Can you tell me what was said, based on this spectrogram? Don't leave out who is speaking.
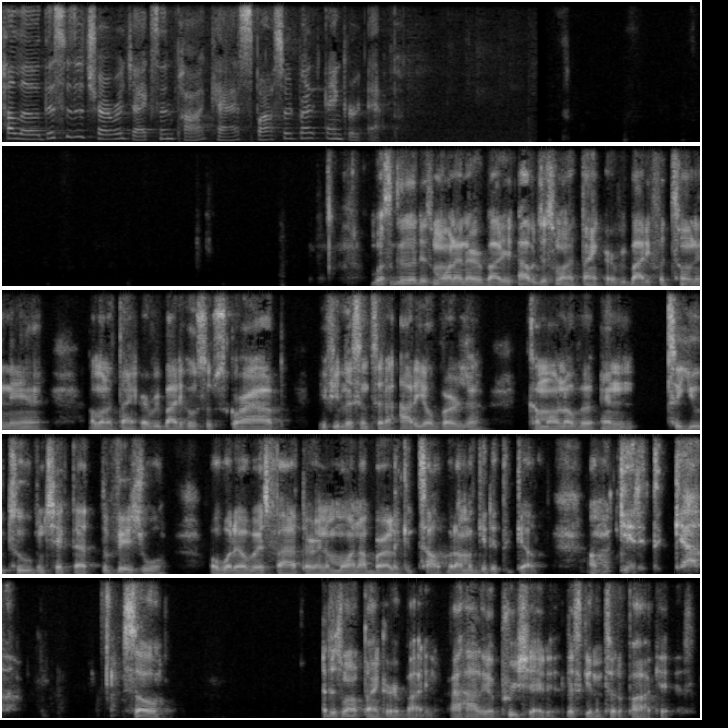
Speaker 1: Hello, this is the Trevor Jackson podcast sponsored by Anchor app.
Speaker 2: What's good this morning, everybody? I would just want to thank everybody for tuning in. I want to thank everybody who subscribed. If you listen to the audio version, come on over and to YouTube and check that the visual or whatever. It's 5:30 in the morning. I barely can talk, but I'm gonna get it together. I'm gonna get it together. So I just want to thank everybody. I highly appreciate it. Let's get into the podcast.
